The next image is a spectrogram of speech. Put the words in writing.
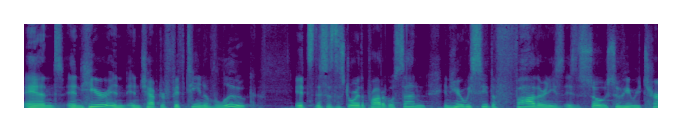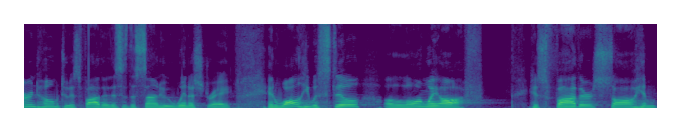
And, and here in, in chapter 15 of Luke, it's, this is the story of the prodigal son. And here we see the father, and he's, so, so he returned home to his father. This is the son who went astray. And while he was still a long way off, his father saw him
